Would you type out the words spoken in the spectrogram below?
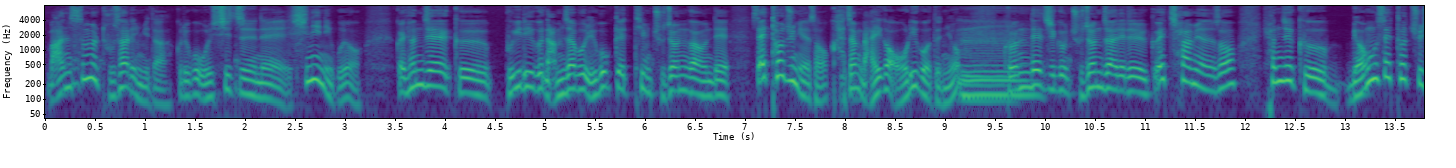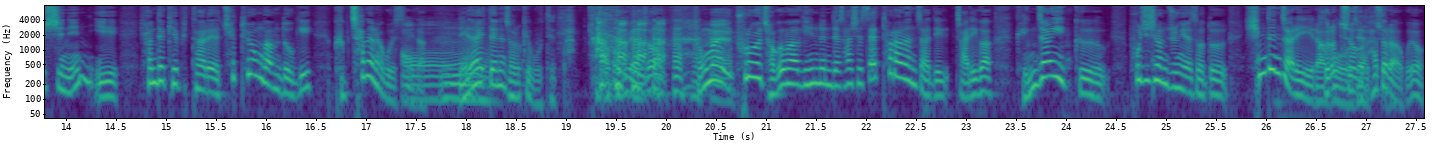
만 22살입니다. 그리고 올 시즌의 신인이고요. 그러니까 현재 그 V리그 남자부 7개 팀 주전 가운데 세터 중에서 가장 나이가 어리거든요. 음. 그런데 지금 주전 자리를 꿰차면서 현재 그 명세터 출신인 이 현대캐피탈의 최태웅 감독이 극찬을 하고 있습니다. 오. 내 나이 때는 저렇게 못했다. 하면서 정말 네. 프로에 적응하기 힘든데 사실 세터라는 자리, 자리가 굉장히 그 포지션 중에서도 힘든 자리라고 그렇죠, 그렇죠. 하더라고요.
